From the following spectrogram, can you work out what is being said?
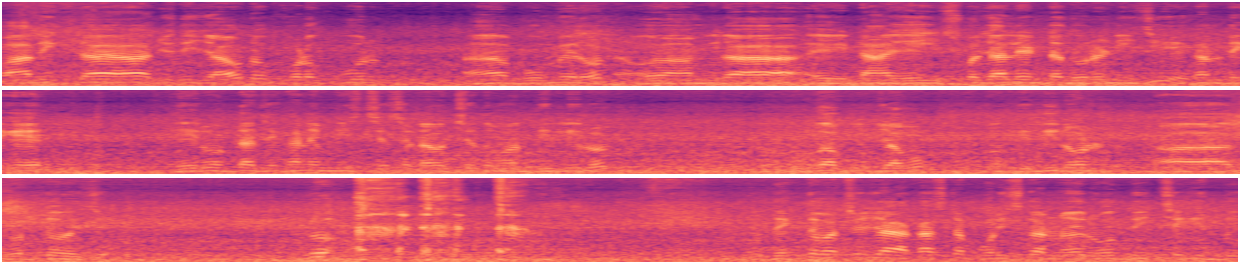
বাঁ দিকটা যদি যাও তো খড়গপুর বোম্বে রোড আমরা এইটা, এই সোজা লেনটা ধরে নিয়েছি। এখান থেকে এই রোডটা যেখানে মিশছে, সেটা হচ্ছে তোমার দিল্লি রোড। দুর্গাপুর যাব। তো দিল্লি রোড ধরতে হয়েছে। তো দেখতে পাচ্ছ যে আকাশটা পরিষ্কার নয়, রোদ দিচ্ছে কিন্তু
